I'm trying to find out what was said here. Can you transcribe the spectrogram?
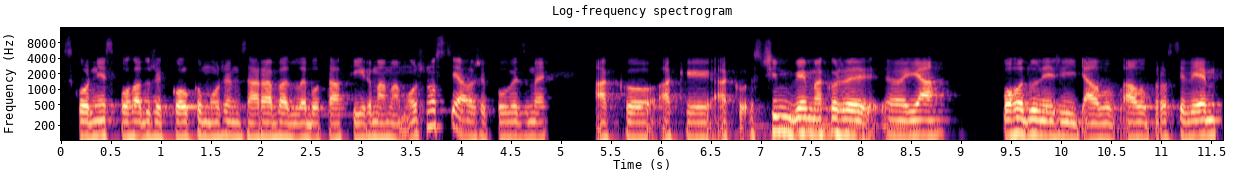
skôr nie z pohľadu, že koľko môžem zarábať, lebo tá firma má možnosti, ale že povedzme, ako, aké, ako, s čím viem akože ja pohodlne žiť alebo, alebo proste viem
